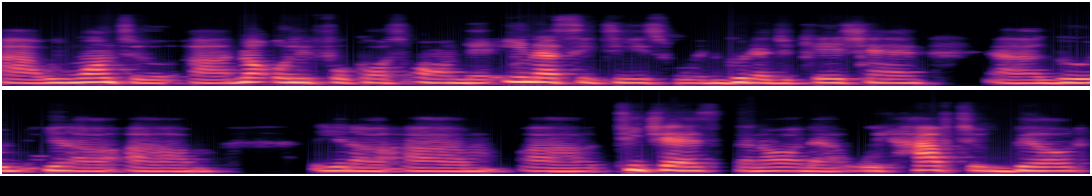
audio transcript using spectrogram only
uh, we want to uh, not only focus on the inner cities with good education, uh, good you know um, you know um, uh, teachers and all that. We have to build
